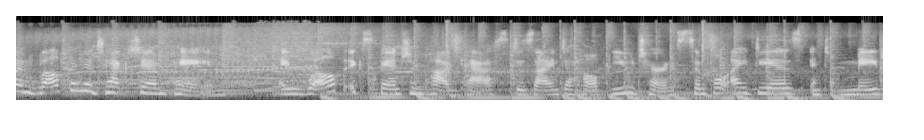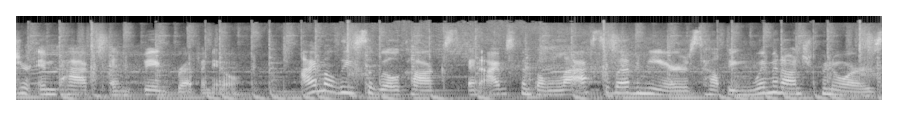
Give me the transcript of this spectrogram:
and welcome to Tech Champagne, a wealth expansion podcast designed to help you turn simple ideas into major impact and big revenue. I'm Elisa Wilcox, and I've spent the last 11 years helping women entrepreneurs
